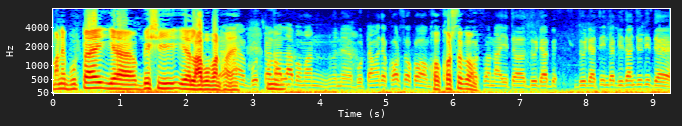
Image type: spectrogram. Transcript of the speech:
মানে ভুট্টায় ইয়া বেশি ইয়া লাভবান হয়? হ্যাঁ, লাভবান মানে ভুট্টা আমাদের খরচ কম। খরচ কম। খরচ নাই এটা দুইটা দুইটা তিনটা বিধান যদি দেয়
